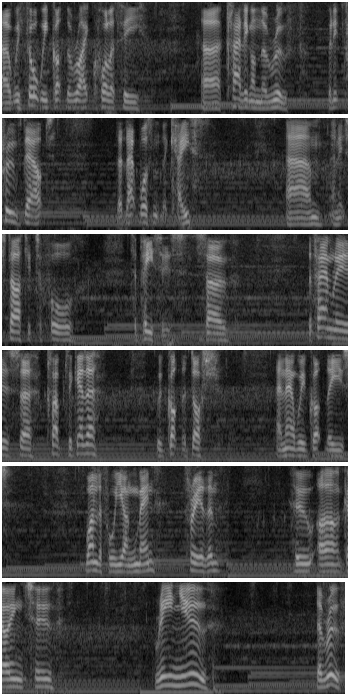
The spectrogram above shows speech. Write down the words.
uh, we thought we'd got the right quality uh, cladding on the roof, but it proved out that that wasn't the case, um, and it started to fall to pieces. So the family is uh, clubbed together. We've got the dosh, and now we've got these wonderful young men, three of them, who are going to renew the roof.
